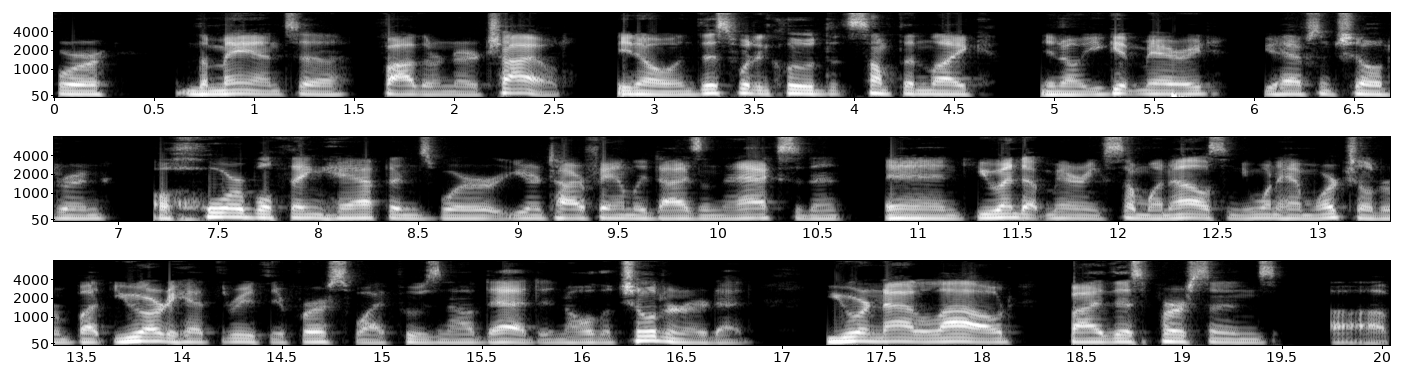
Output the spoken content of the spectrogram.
for the man to father their child. You know, and this would include something like, you know, you get married, you have some children, a horrible thing happens where your entire family dies in an accident and you end up marrying someone else and you want to have more children, but you already had three with your first wife who's now dead and all the children are dead. You are not allowed by this person's uh,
